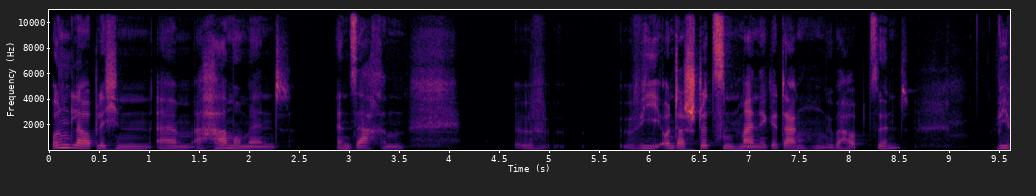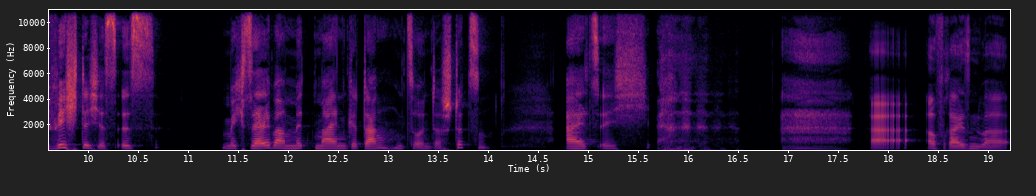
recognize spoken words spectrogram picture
unglaublichen ähm, Aha-Moment in Sachen, wie unterstützend meine Gedanken überhaupt sind, wie wichtig es ist, mich selber mit meinen Gedanken zu unterstützen. Als ich äh, auf Reisen war.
